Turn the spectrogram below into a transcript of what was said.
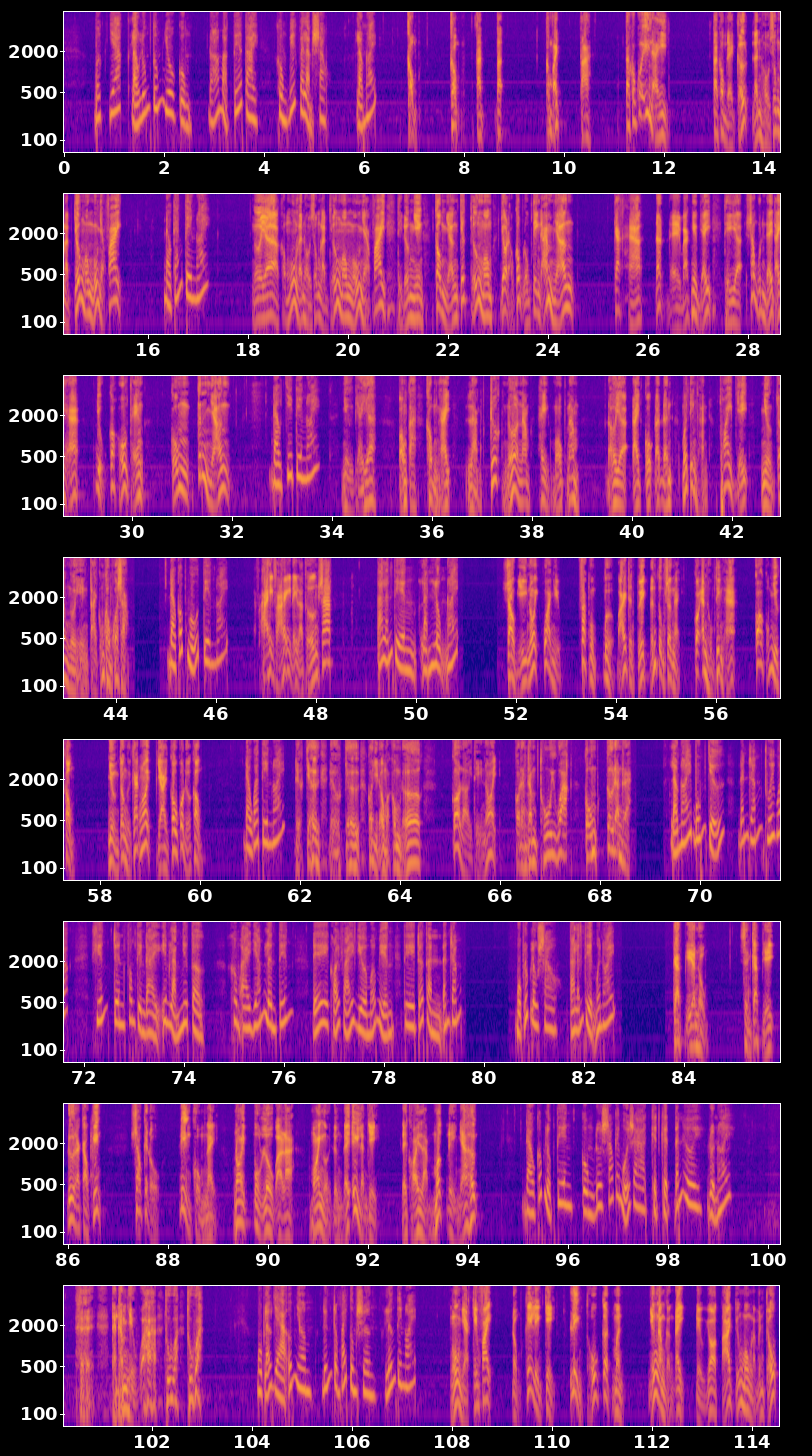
Bất giác lão lúng túng vô cùng Đó mặt tía tai Không biết phải làm sao. Lão nói Không, không, Không phải, ta Ta không có ý này Ta không đề cử lệnh hồ sung làm chướng môn ngũ nhạc phái Đào Cán Tiên nói Người à, không muốn lệnh hồi xung làm trưởng môn ngũ nhà phái Thì đương nhiên công nhận chức trưởng môn do đạo cốc lục tiên đảm nhận Các hạ đã đề bạc như vậy thì uh, sao huynh đệ tại hạ dù có hổ thẹn cũng kính nhận. Đào Chi Tiên nói. Như vậy á, bọn ta không ngại làm trước nửa năm hay một năm. Đợi uh, đại cuộc đã định mới tiến hành thoái vị nhường cho người hiện tại cũng không có sao. Đào Cốc Ngũ Tiên nói. Phải phải, đây là thượng sách. Tả lãnh thiền lạnh lùng nói. Sao vị nói quá nhiều, phát ngôn bừa bãi trên tuyệt đỉnh tung sơn này, coi anh hùng thiên hạ, có cũng như không. Nhường cho người khác nói vài câu có được không? Đào Hoa Tiên nói. Được chứ, được chứ, có gì đâu mà không được. Có lời thì nói, có đánh răm thui quát, cũng cứ đánh ra. Lão nói bốn chữ, đánh rắm thúi quát, khiến trên phong thiền đài im lặng như tờ. Không ai dám lên tiếng, để khỏi phải vừa mở miệng thì trở thành đánh rắm. Một lúc lâu sau, tạ lãnh thiền mới nói. Các vị anh hùng, xin các vị đưa ra cao kiến. Sao cái độ điên khùng này nói bồ lô bà la, mọi người đừng để ý làm gì, để khỏi làm mất đi nhã hứng. Đào cốc lục tiên cùng đưa sáu cái mũi ra khịch khịch đánh hơi rồi nói. Đã đâm nhiều quá, thu quá, thu quá. Một lão già ốm nhôm đứng trong phái tung sơn, lớn tiếng nói. Ngũ nhạc kiếm phái, đồng khí liên trì, liên thủ kết minh. Những năm gần đây đều do tả trưởng môn là minh chủ.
